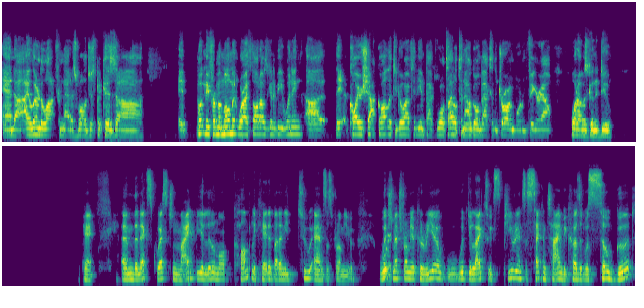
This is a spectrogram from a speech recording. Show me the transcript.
And uh, I learned a lot from that as well, just because uh, it put me from a moment where I thought I was going to be winning uh, the Call Your Shot Gauntlet to go after the Impact World title to now going back to the drawing board and figure out what I was going to do. Okay. Um, the next question might be a little more complicated, but I need two answers from you. Which match from your career would you like to experience a second time because it was so good?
